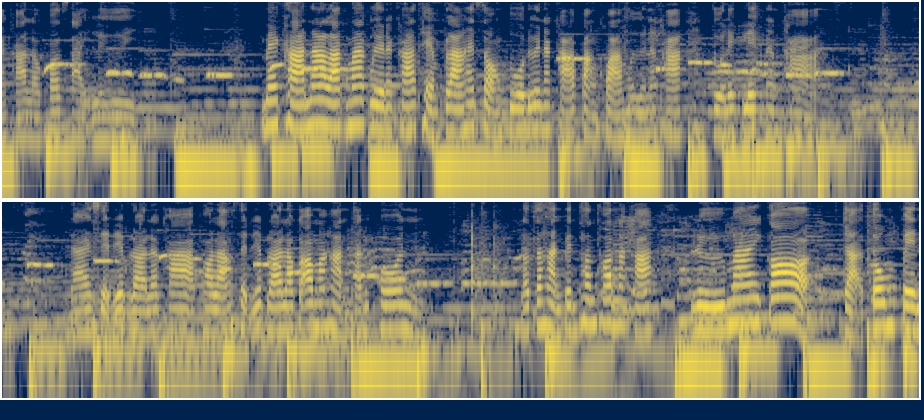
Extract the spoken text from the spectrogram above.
นะคะเราก็ใส่เลยแม่ค้าน่ารักมากเลยนะคะ แถมปลาให้ 2 ตัวด้วยนะคะ ฝั่งขวามือนะคะ ตัวเล็กๆนั่นค่ะ ได้เสร็จเรียบร้อยแล้วค่ะ พอล้างเสร็จเรียบร้อยเราก็เอามาหั่นค่ะทุกคน เราจะหั่นเป็นท่อนๆนะคะ หรือไม่ก็จะต้มเป็น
